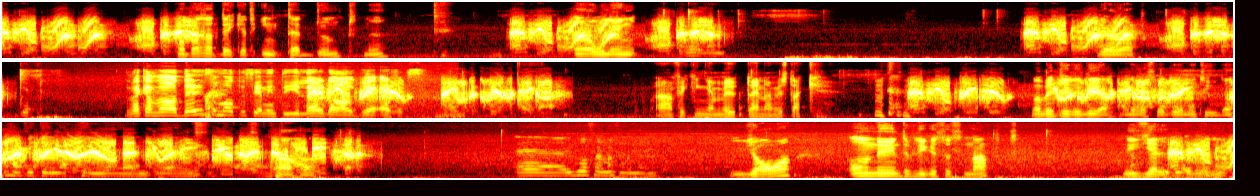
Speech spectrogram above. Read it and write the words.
Enfield 1-1. Hold position. Hoppas att däcket inte är dumt nu. Enfield 1-1. Rolling. Hold position. Enfield 1-1. You're up. Hold position. Det verkar vara dig som ATC'n inte gillar idag, eh, clear for takeoff. Han fick ingen muta innan vi stack. Enfield 3-2. Vad betyder det? Eller vad ska det betyda? Han fick inga 300 pengar. at QFE 29 Haha. 87. Eh, gå formationen. Ja, om du inte flyger så snabbt. Det hjälper Enfield inte.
